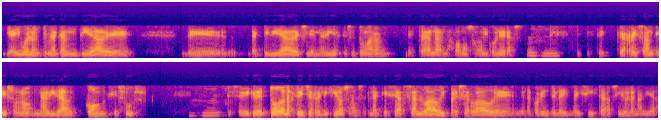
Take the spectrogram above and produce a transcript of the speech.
Y ahí, bueno, entre una cantidad de, de, actividades y de medidas que se tomaron, está la, las famosas balconeras, este, que rezan eso, ¿no? Navidad con Jesús. Se ve que de todas las fechas religiosas, la que se ha salvado y preservado de, la corriente laicista ha sido la Navidad.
